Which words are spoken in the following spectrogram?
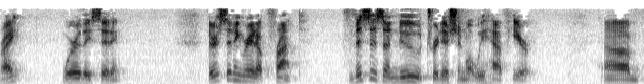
right? Where are they sitting? They're sitting right up front. This is a new tradition, what we have here. Um,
